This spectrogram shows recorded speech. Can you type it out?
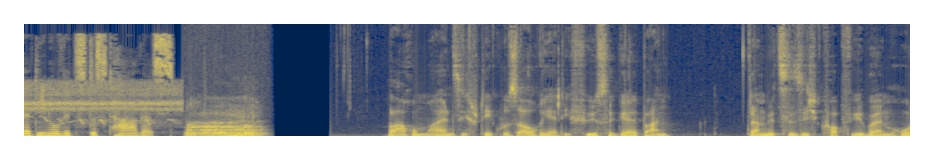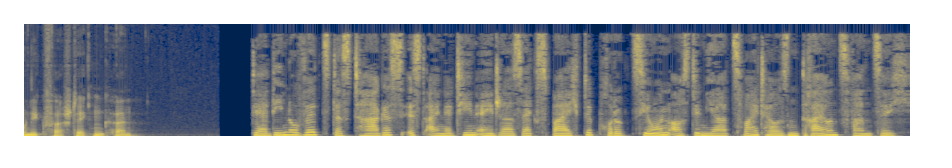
Der Dino-Witz des Tages. Warum malen sich Stegosaurier die Füße gelb an? Damit sie sich kopfüber im Honig verstecken können. Der Dino-Witz des Tages ist eine Teenager-6-Beichte-Produktion aus dem Jahr 2023.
